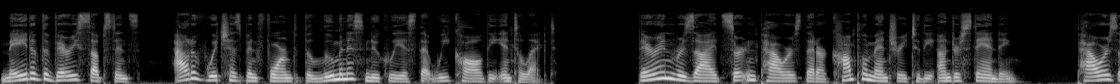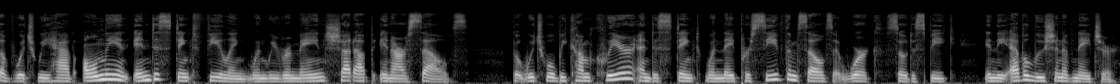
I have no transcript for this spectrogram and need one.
made of the very substance out of which has been formed the luminous nucleus that we call the intellect. Therein reside certain powers that are complementary to the understanding, powers of which we have only an indistinct feeling when we remain shut up in ourselves, but which will become clear and distinct when they perceive themselves at work, so to speak, in the evolution of nature.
